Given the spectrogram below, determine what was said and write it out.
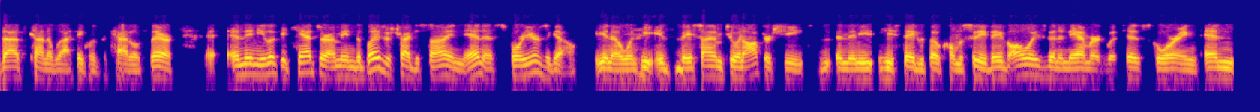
that's kind of what I think was the catalyst there. And then you look at Kanter. I mean, the Blazers tried to sign Enes four years ago. You know, when he they signed him to an offer sheet, and then he, he stayed with Oklahoma City. They've always been enamored with his scoring, and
